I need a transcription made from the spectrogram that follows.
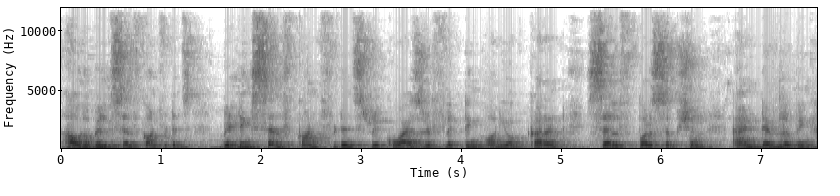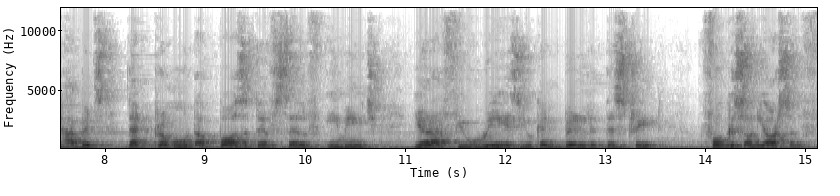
How to build self confidence? Building self confidence requires reflecting on your current self perception and developing habits that promote a positive self image. Here are a few ways you can build this trait. Focus on yourself.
